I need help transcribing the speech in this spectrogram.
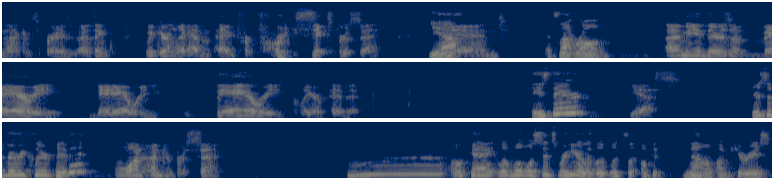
not good surprise. I think we currently have him pegged for 46%. Yeah. And that's not wrong. I mean, there's a very, very, very clear pivot. Is there? Yes. There's a very clear pivot? 100%. Uh, okay. Well, well, since we're here, let, us let, okay. No, I'm curious.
